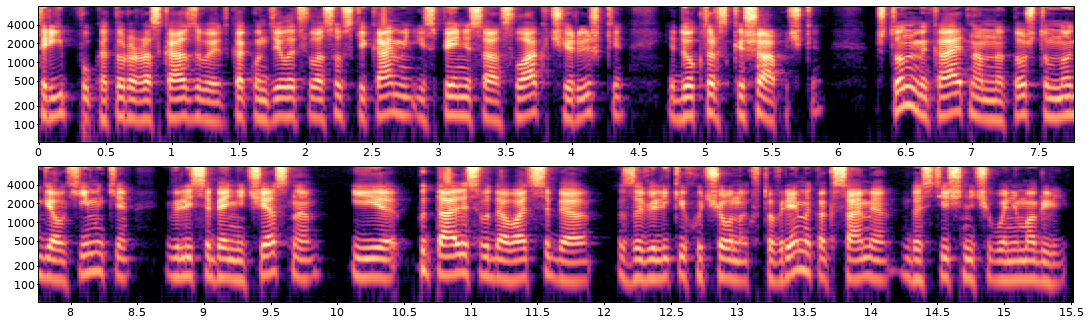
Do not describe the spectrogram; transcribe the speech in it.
Триппу, который рассказывает, как он делает философский камень из пениса осла, черышки и докторской шапочки, что намекает нам на то, что многие алхимики вели себя нечестно и пытались выдавать себя за великих ученых, в то время как сами достичь ничего не могли.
